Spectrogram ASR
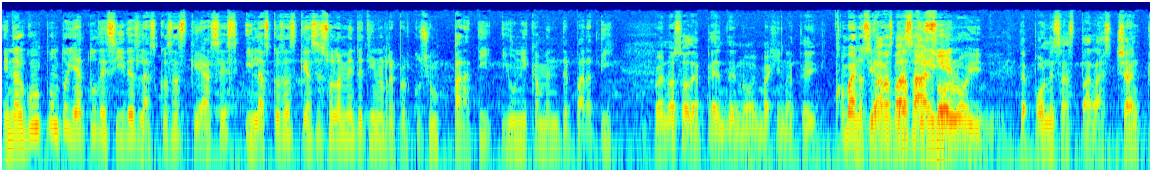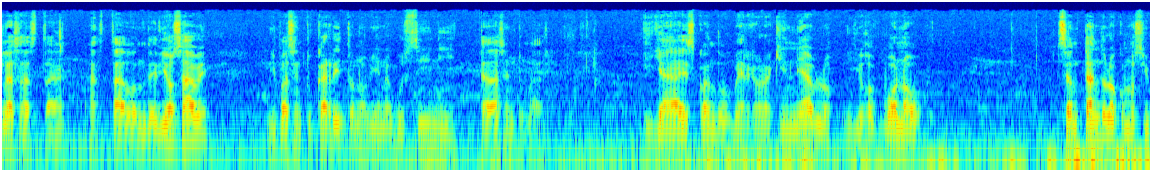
en algún punto ya tú decides las cosas que haces y las cosas que haces solamente tienen repercusión para ti y únicamente para ti. Bueno, eso depende, ¿no? Imagínate. Bueno, si arrastras vas a alguien solo y te pones hasta las chanclas, hasta, hasta donde Dios sabe, y vas en tu carrito, ¿no? Bien Agustín y te das en tu madre. Y ya es cuando, verga, ahora quién le hablo. Y yo, bueno, sentándolo como si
